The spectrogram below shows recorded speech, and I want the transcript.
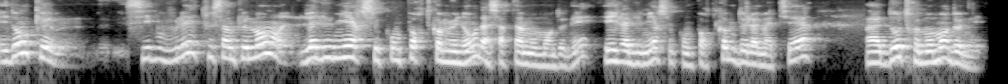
Et donc, euh, si vous voulez, tout simplement, la lumière se comporte comme une onde à certains moments donnés et la lumière se comporte comme de la matière à d'autres moments donnés.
